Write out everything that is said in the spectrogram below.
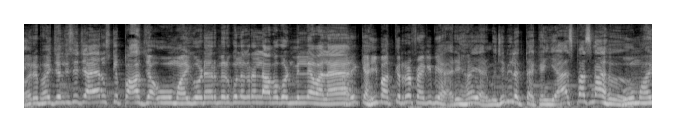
अरे भाई जल्दी से जा यार उसके पास जा। ओ माय गॉड यार मेरे को लग रहा है लावा गॉड मिलने वाला है। अरे क्या ही बात कर रहा है फ्रेंकी भैया? अरे हाँ यार मुझे भी लगता है कहीं आस पास ना हो। ओ माय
